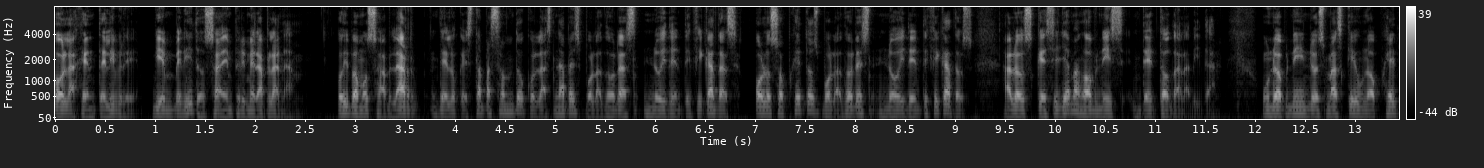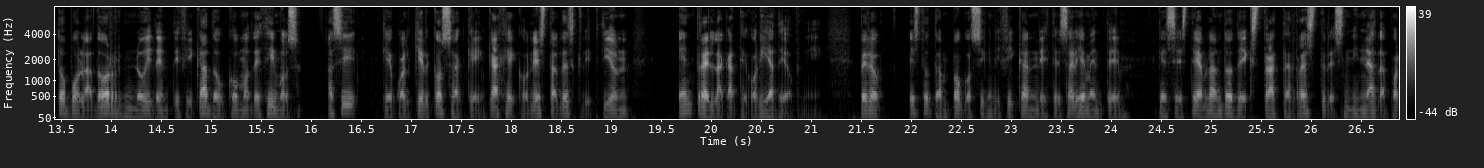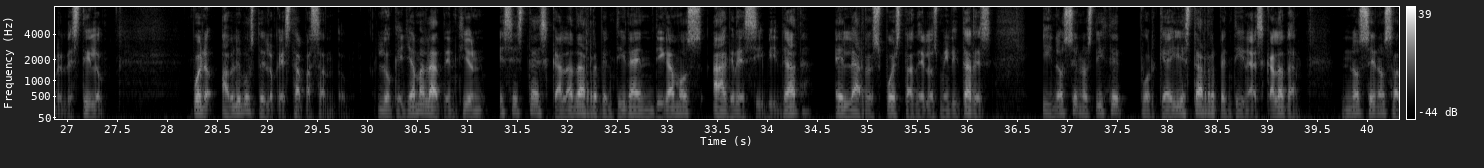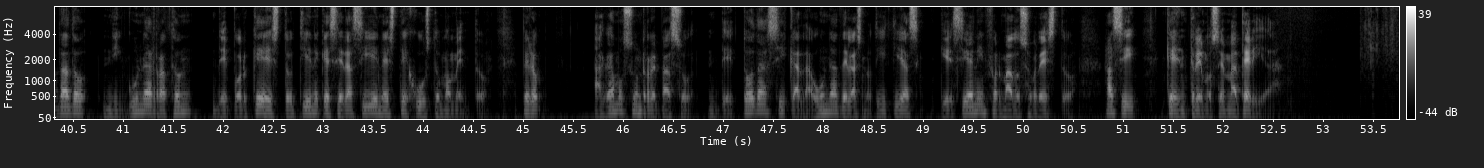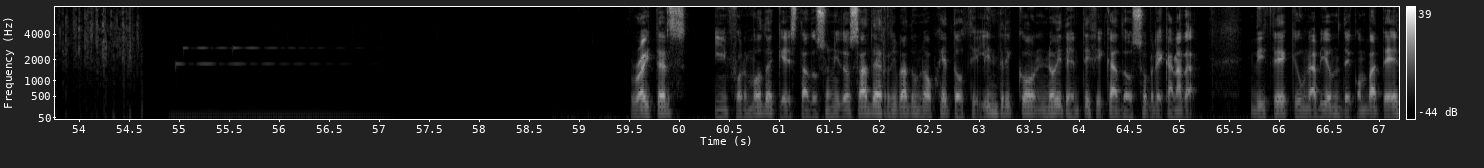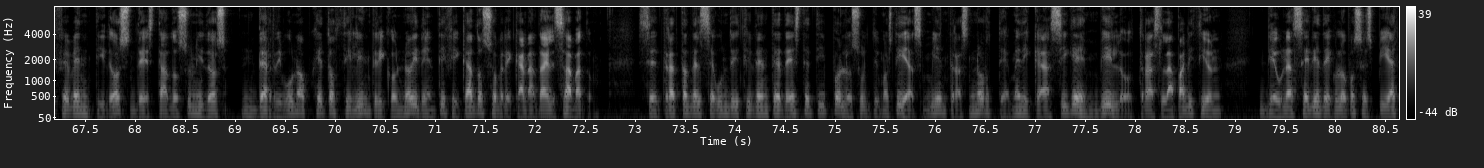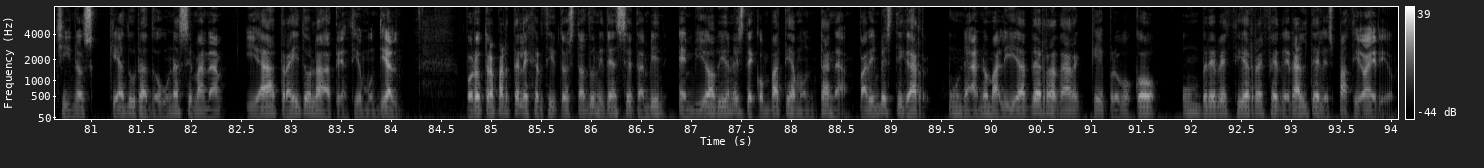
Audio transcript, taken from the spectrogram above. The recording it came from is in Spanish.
Hola gente libre, bienvenidos a En Primera Plana. Hoy vamos a hablar de lo que está pasando con las naves voladoras no identificadas o los objetos voladores no identificados, a los que se llaman ovnis de toda la vida. Un ovni no es más que un objeto volador no identificado, como decimos, así que cualquier cosa que encaje con esta descripción entra en la categoría de ovni. Pero esto tampoco significa necesariamente que se esté hablando de extraterrestres ni nada por el estilo. Bueno, hablemos de lo que está pasando. Lo que llama la atención es esta escalada repentina en, digamos, agresividad en la respuesta de los militares. Y no se nos dice por qué hay esta repentina escalada. No se nos ha dado ninguna razón de por qué esto tiene que ser así en este justo momento. Pero hagamos un repaso de todas y cada una de las noticias que se han informado sobre esto. Así que entremos en materia. Reuters informó de que Estados Unidos ha derribado un objeto cilíndrico no identificado sobre Canadá. Dice que un avión de combate F-22 de Estados Unidos derribó un objeto cilíndrico no identificado sobre Canadá el sábado. Se trata del segundo incidente de este tipo en los últimos días, mientras Norteamérica sigue en vilo tras la aparición de una serie de globos espía chinos que ha durado una semana y ha atraído la atención mundial. Por otra parte, el ejército estadounidense también envió aviones de combate a Montana para investigar una anomalía de radar que provocó un breve cierre federal del espacio aéreo.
